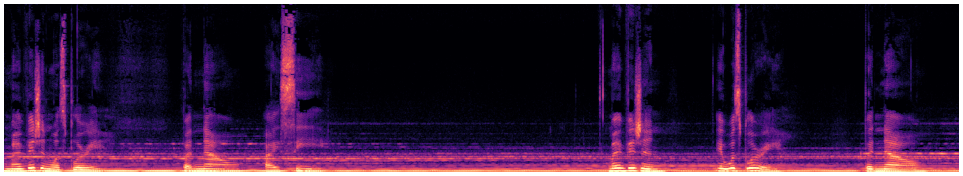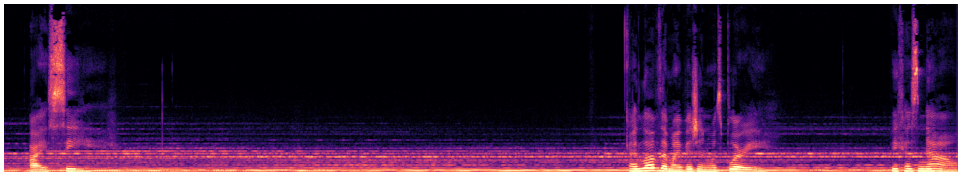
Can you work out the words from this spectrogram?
My vision was blurry, but now I see. My vision, it was blurry, but now I see. I love that my vision was blurry because now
